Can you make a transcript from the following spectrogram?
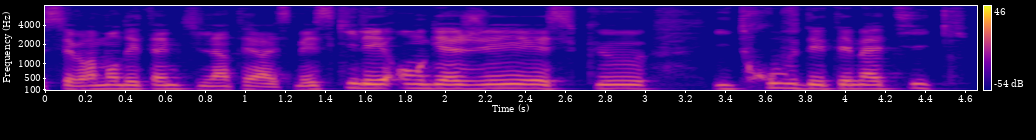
c'est vraiment des thèmes qui l'intéressent. Mais est-ce qu'il est engagé? Est-ce que il trouve des thématiques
